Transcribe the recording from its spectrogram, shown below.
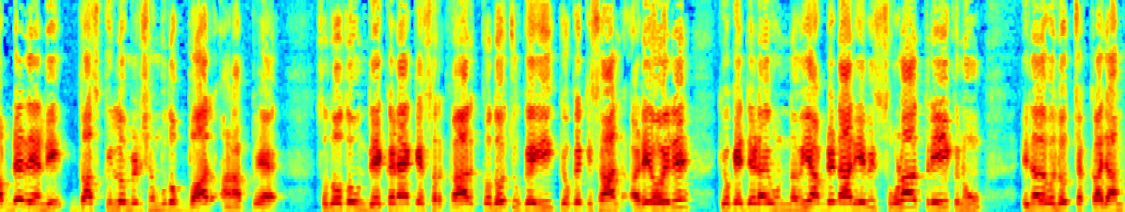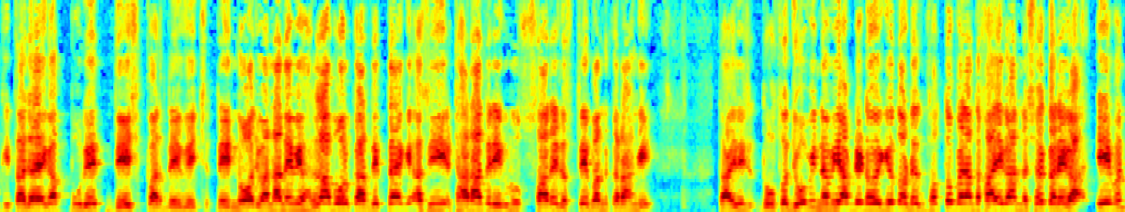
ਅਪਡੇਟ ਦੇਣ ਲਈ 10 ਕਿਲੋਮੀਟਰ ਸ਼ੰਭੂ ਤੋਂ ਬਾਹਰ ਆਣਾ ਪਿਆ ਸੋ ਦੋਸਤੋ, ਹੁਣ ਦੇਖਣਾ ਹੈ ਕਿ ਸਰਕਾਰ ਕਦੋਂ ਚੁੱਕੇਗੀ ਕਿਉਂਕਿ ਕਿਸਾਨ ਅੜੇ ਹੋਏ ਨੇ, ਕਿਉਂਕਿ ਜਿਹੜਾ ਹੁਣ ਨਵੀਂ ਅਪਡੇਟ ਆ ਰਹੀ ਹੈ ਵੀ 16 ਤਰੀਕ ਨੂੰ ਇਹਨਾਂ ਦੇ ਵੱਲੋਂ ਚੱਕਾ ਜਾਮ ਕੀਤਾ ਜਾਏਗਾ ਪੂਰੇ ਦੇਸ਼ ਭਰ ਦੇ ਵਿੱਚ। ਤੇ ਨੌਜਵਾਨਾਂ ਨੇ ਵੀ ਹੱਲਾ ਬੋਲ ਕਰ ਦਿੱਤਾ ਹੈ ਕਿ ਅਸੀਂ 18 ਤਰੀਕ ਨੂੰ ਸਾਰੇ ਰਸਤੇ ਬੰਦ ਕਰਾਂਗੇ। ਤਾਂ ਇਹਦੀ ਦੋਸਤੋ, ਜੋ ਵੀ ਨਵੀਂ ਅਪਡੇਟ ਹੋਏਗੀ ਉਹ ਤੁਹਾਡੇ ਸਭ ਤੋਂ ਪਹਿਲਾਂ ਦਿਖਾਏਗਾ ਨਸ਼ਰ ਕਰੇਗਾ A1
